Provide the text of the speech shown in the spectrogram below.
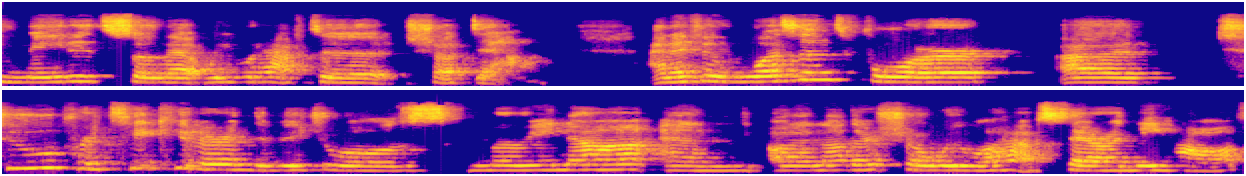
made it so that we would have to shut down. And if it wasn't for uh, two particular individuals, Marina, and on another show we will have Sarah Niehoff,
